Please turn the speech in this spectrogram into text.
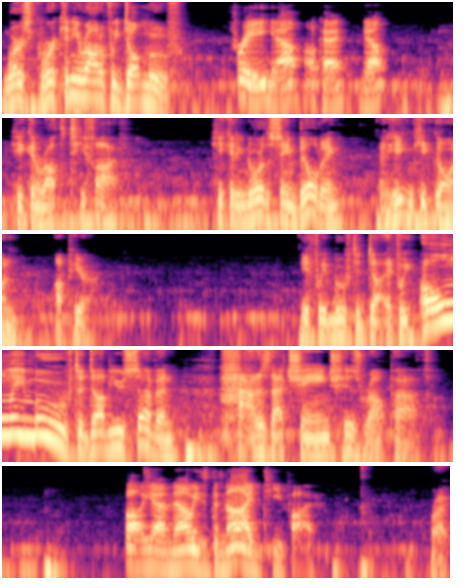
Where's where can he route if we don't move? Free, yeah, okay, yeah. He can route to T5. He can ignore the same building, and he can keep going up here. If we move to if we only move to W7, how does that change his route path? Well, yeah. Now he's denied T5. Right.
